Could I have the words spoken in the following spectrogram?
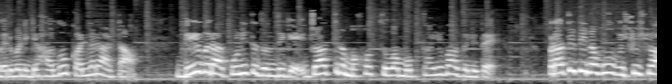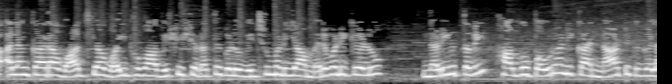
ಮೆರವಣಿಗೆ ಹಾಗೂ ಕಳ್ಳರಾಟ. ದೇವರ ಕುಣಿತದೊಂದಿಗೆ ಜಾತ್ರಾ ಮಹೋತ್ಸವ ಮುಕ್ತಾಯವಾಗಲಿದೆ. ಪ್ರತಿದಿನವೂ ವಿಶೇಷ ಅಲಂಕಾರ, ವಾದ್ಯ, ವೈಭವ, ವಿಶೇಷ ರಥಗಳು, ವಿಜೃಂಭಣೆಯ ಮೆರವಣಿಗೆಗಳು ನಡೆಯುತ್ತವೆ ಹಾಗೂ ಪೌರಾಣಿಕ ನಾಟಕಗಳ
